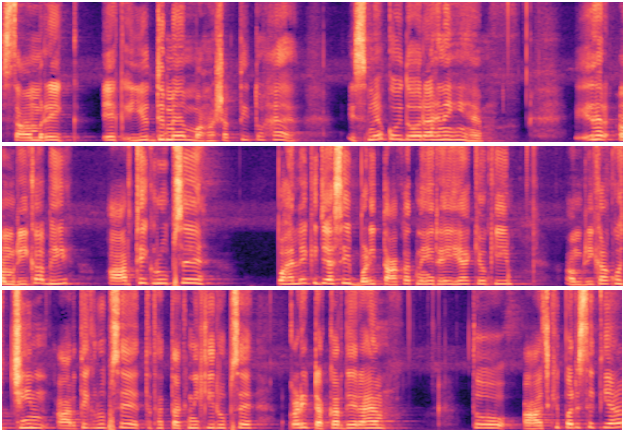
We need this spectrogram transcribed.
सामरिक, एक युद्ध में महाशक्ति तो है। इसमें कोई दो राय नहीं है। इधर अमेरिका भी आर्थिक रूप से पहले की जैसी बड़ी ताकत नहीं रही है, क्योंकि अमेरिका को चीन आर्थिक रूप से तथा तकनीकी रूप से कड़ी टक्कर दे रहा है। तो आज की परिस्थितियाँ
